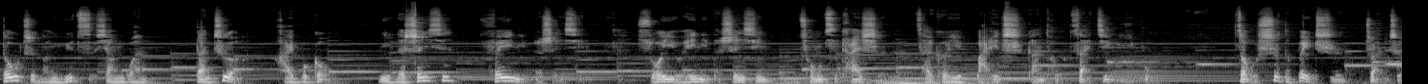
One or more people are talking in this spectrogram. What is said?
都只能与此相关。但这还不够，你的身心非你的身心，所以为你的身心，从此开始才可以百尺竿头再进一步。走势的背驰转折，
